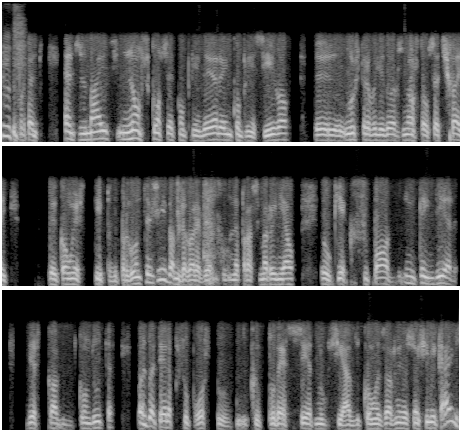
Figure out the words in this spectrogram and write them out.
Hum. E, portanto, antes de mais, não se consegue compreender, é incompreensível, eh, os trabalhadores não estão satisfeitos eh, com este tipo de perguntas e vamos agora ver na próxima reunião o que é que se pode entender deste Código de Conduta, quando até era pressuposto que pudesse ser negociado com as organizações sindicais,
